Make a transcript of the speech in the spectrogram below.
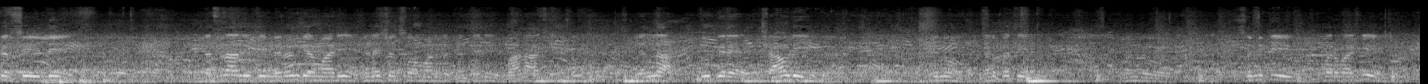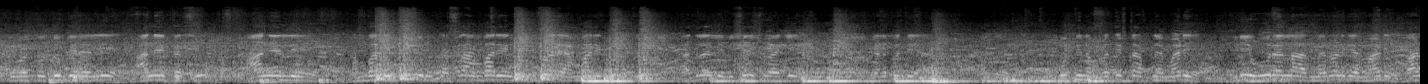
ಕೂರಿಸಿ ಇಲ್ಲಿ ದಸರಾ ರೀತಿ ಮೆರವಣಿಗೆ ಮಾಡಿ ಗಣೇಶೋತ್ಸವ ಮಾಡಬೇಕಂತೇಳಿ ಭಾಳ ಆಸೆ ಇತ್ತು. ಎಲ್ಲ ತೂಗೆರೆ, ಚಾವಡಿ, ಏನು ಗಣಪತಿ ಒಂದು ಸಮಿತಿ ಪರವಾಗಿ ಇವತ್ತು ತೂಗೆರೆಯಲ್ಲಿ ಆನೆ ಕರೆಸಿ, ಆನೆಯಲ್ಲಿ ಅಂಬಾರಿ ಮೈಸೂರು ದಸರಾ ಅಂಬಾರಿ ಹೆಂಗೆ ಅಂಬಾರಿ ಅದರಲ್ಲಿ ವಿಶೇಷವಾಗಿ ಗಣಪತಿಯ ಮೂರ್ತಿನ ಪ್ರತಿಷ್ಠಾಪನೆ ಮಾಡಿ, ಇಡೀ ಊರೆಲ್ಲ ಮೆರವಣಿಗೆ ಮಾಡಿ ಭಾಳ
